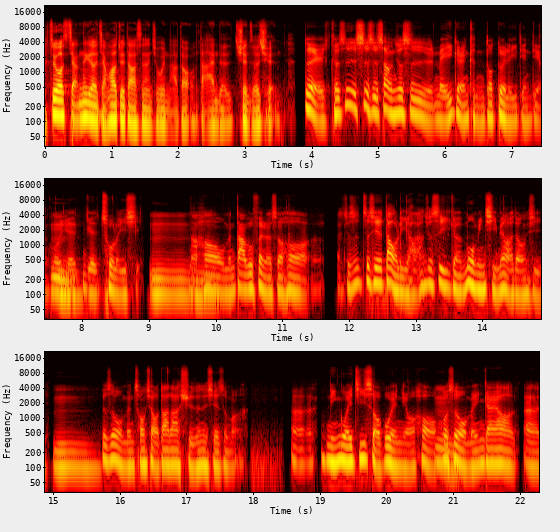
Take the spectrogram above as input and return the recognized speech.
最后讲那个讲话最大声的就会拿到答案的选择权。对，可是事实上就是每一个人可能都对了一点点，或也、嗯、也错了一些，嗯，然后我们大部分的时候，就是这些道理好像就是一个莫名其妙的东西，嗯，就是我们从小到大学的那些什么。呃，宁为鸡首不为牛后，嗯、或是我们应该要呃，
